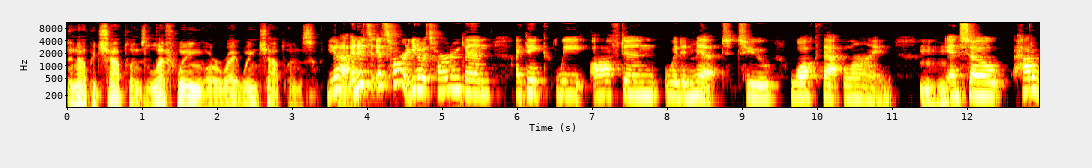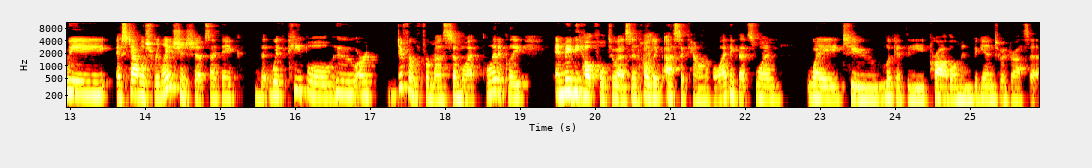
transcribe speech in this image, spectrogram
and not be chaplains, left wing or right wing chaplains. Yeah, and it's it's hard. You know, it's harder than I think we often would admit to walk that line. Mm-hmm. And so, how do we establish relationships? I think that with people who are different from us somewhat politically, and maybe helpful to us in holding us accountable. I think that's one way to look at the problem and begin to address it.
